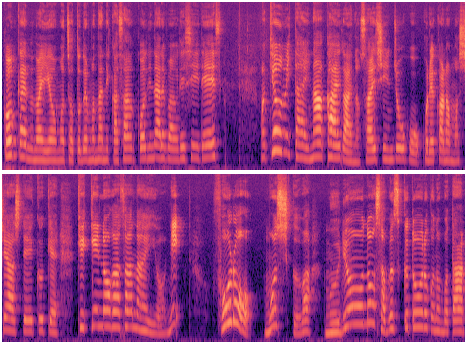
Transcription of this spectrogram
今回の内容もちょっとでも何か参考になれば嬉しいです。まあ、今日みたいな海外の最新情報をこれからもシェアしていくけん聞き逃さないように。フォローもしくは無料のサブスク登録のボタン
